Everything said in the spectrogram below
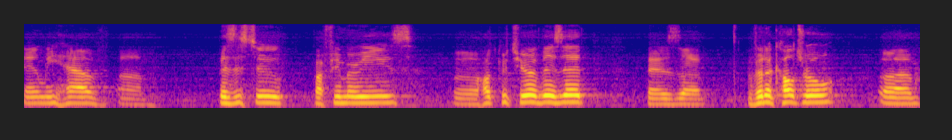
And we have um, visits to perfumeries, uh, haute couture visit. There's a viticultural um,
